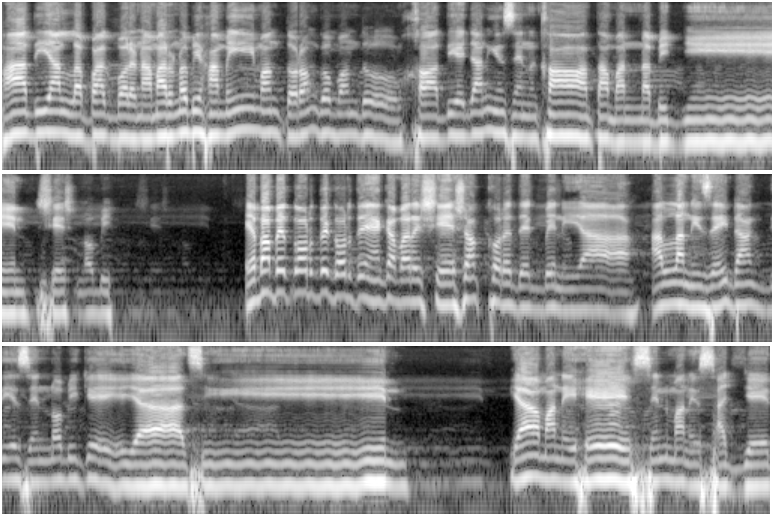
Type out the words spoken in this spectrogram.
হা দিয়ে আল্লাহ পাক বলেন, আমার নবী হামিম, অন্তরঙ্গ বন্ধু। খ দিয়ে জানিয়েছেন খা তামান নবী শেষ নবী। এভাবে করতে করতে একেবারে শেষ অক্ষরে দেখবেন, ইয়া, আল্লাহ নিজেই ডাক দিয়েছেন নবীকে ইয়া মানে হে, সিন মানে সাজ্জেদ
